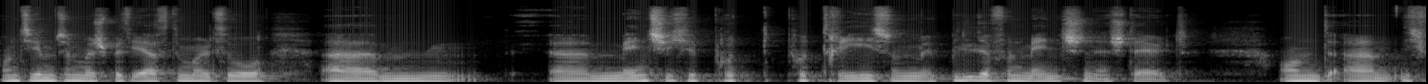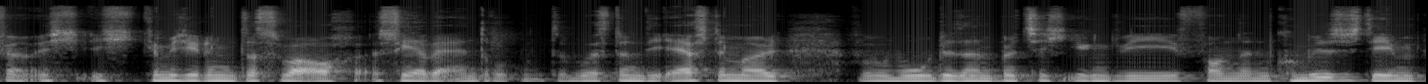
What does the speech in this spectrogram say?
Und sie haben zum Beispiel das erste Mal so ähm, äh, menschliche Porträts und Bilder von Menschen erstellt. Und ähm, ich, ich, ich kann mich erinnern, das war auch sehr beeindruckend, wo es dann die erste Mal, wo, wo du dann plötzlich irgendwie von einem Computersystem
